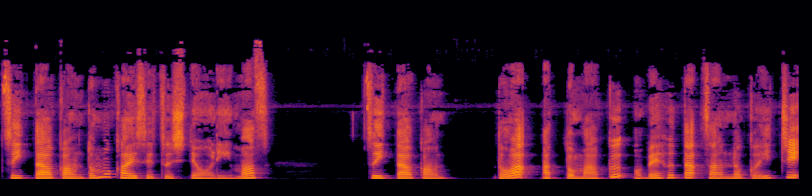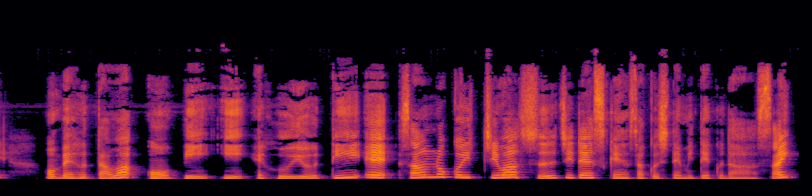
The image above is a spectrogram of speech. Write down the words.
ツイッターアカウントも開設しております。ツイッターアカウントは、アットマーク、おべふた361。おべふたは OBEFUTA361 は数字です。検索してみてください。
